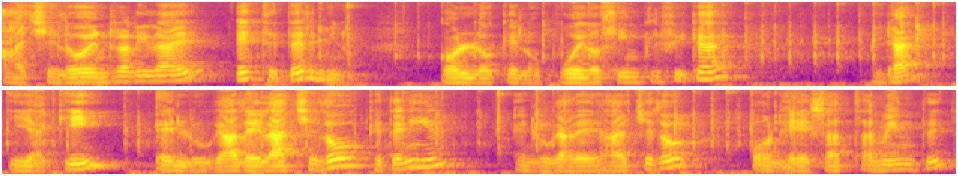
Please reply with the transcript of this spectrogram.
H2 en realidad es este término, con lo que lo puedo simplificar. Mirad, y aquí, en lugar del H2 que tenía, en lugar de H2, pone exactamente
